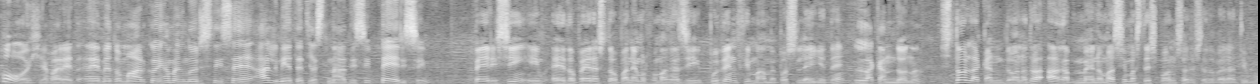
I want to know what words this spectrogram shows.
Όχι, απαραίτητα. Ε, με τον Μάρκο είχαμε γνωριστεί σε άλλη μια τέτοια συνάντηση πέρυσι. Πέρυσι, ε, εδώ πέρα στο πανέμορφο μαγαζί που δεν θυμάμαι πώς λέγεται, Λακαντόνα. στο Λακαντόνα, το αγαπημένο μας, είμαστε sponsors εδώ πέρα τύπου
